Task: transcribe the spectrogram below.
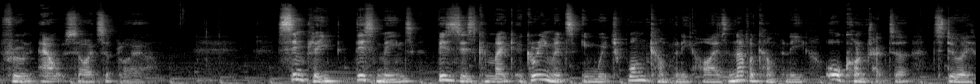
through an outside supplier. Simply, this means businesses can make agreements in which one company hires another company or contractor to do a,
